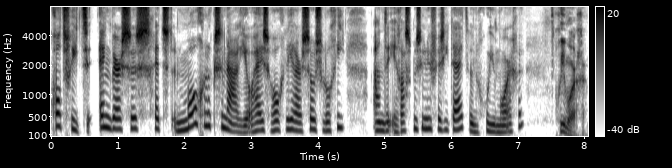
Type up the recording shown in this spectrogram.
Godfried Engbersen schetst een mogelijk scenario. Hij is hoogleraar sociologie aan de Erasmus Universiteit. Een goedemorgen. Goedemorgen.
